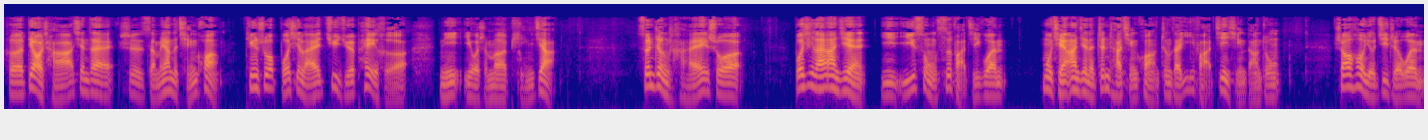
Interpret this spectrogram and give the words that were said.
和调查现在是怎么样的情况？听说薄熙来拒绝配合。”你有什么评价？”孙正才说：“薄熙来案件已移送司法机关，目前案件的侦查情况正在依法进行当中。”稍后有记者问：“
